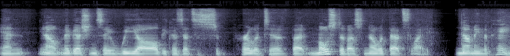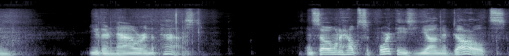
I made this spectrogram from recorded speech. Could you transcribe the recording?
And, you know, maybe I shouldn't say we all because that's a superlative, but most of us know what that's like numbing the pain, either now or in the past. And so I want to help support these young adults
